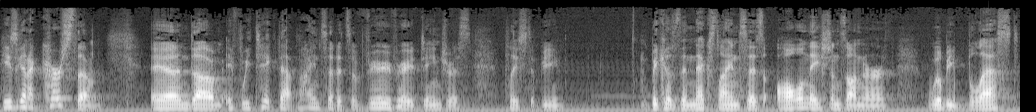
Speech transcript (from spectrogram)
He's going to curse them. And um, if we take that mindset, it's a very, very dangerous place to be. Because the next line says, All nations on earth will be blessed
